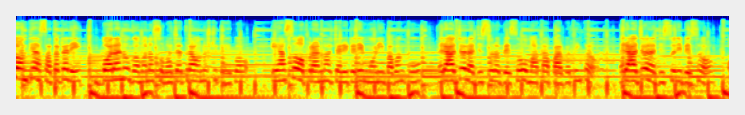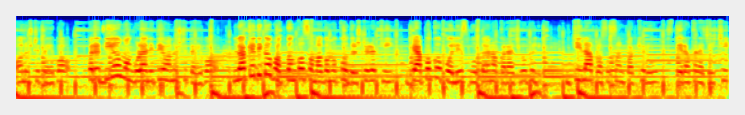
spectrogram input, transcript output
ସନ୍ଧ୍ୟା ସାତଟାରେ ବରାନୁଗମନ ଶୋଭାଯାତ୍ରା ଅନୁଷ୍ଠିତ ହେବ। ଏହା ସହ ଅପରାହ୍ନ ଚାରିଟାରେ ମଣି ବାବାଙ୍କୁ ରାଜରାଜେଶ୍ୱର ବେଶ ଓ ମାତା ପାର୍ବତୀଙ୍କର ରାଜରାଜେଶ୍ୱରୀ ବେଶ ଅନୁଷ୍ଠିତ ହେବ। ପରେ ଦିଅ ମଙ୍ଗୁଳା ନୀତି ଅନୁଷ୍ଠିତ ହେବ। ଲକ୍ଷାଧିକ ଭକ୍ତଙ୍କ ସମାଗମକୁ ଦୃଷ୍ଟିରେ ରଖି ବ୍ୟାପକ ପୋଲିସ ମୁତୟନ କରାଯିବ ବୋଲି ଜିଲ୍ଲା ପ୍ରଶାସନ ପକ୍ଷରୁ ସ୍ଥିର କରାଯାଇଛି।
